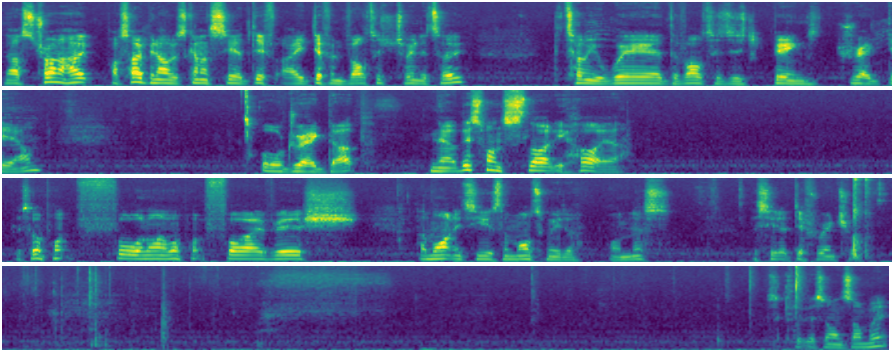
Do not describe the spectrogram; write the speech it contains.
Now I was trying to hope I was hoping I was going to see a, diff, a different voltage between the two tell me where the voltage is being dragged down or dragged up. Now this one's slightly higher. It's 1.49, 1.5 ish. I might need to use the multimeter on this to see that differential. Let's clip this on somewhere.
